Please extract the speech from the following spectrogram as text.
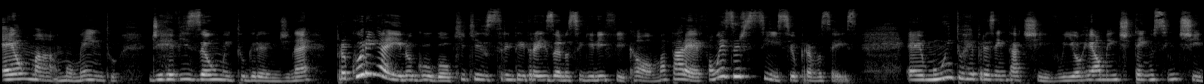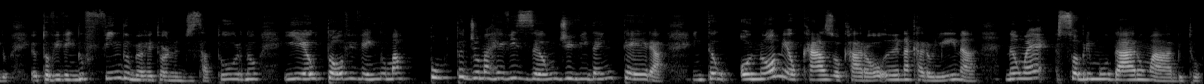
É uma, um momento de revisão muito grande, né? Procurem aí no Google o que, que os 33 anos significam. Ó, uma tarefa, um exercício para vocês. É muito representativo e eu realmente tenho sentido. Eu tô vivendo o fim do meu retorno de Saturno e eu tô vivendo uma puta de uma revisão de vida inteira. Então, o nome é o caso, Carol, Ana Carolina, não é sobre mudar um hábito.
